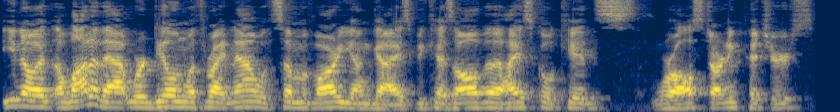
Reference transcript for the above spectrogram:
you know, a lot of that we're dealing with right now with some of our young guys because all the high school kids were all starting pitchers,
